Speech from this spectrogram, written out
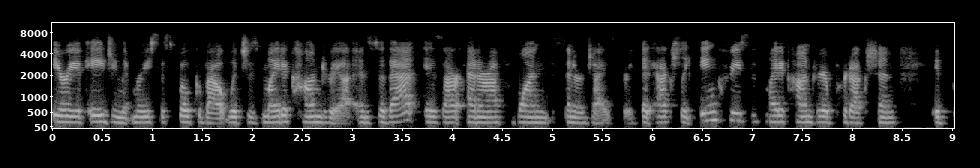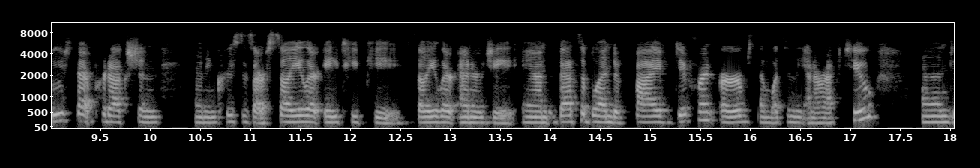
theory of aging that Marisa spoke about, which is mitochondria. And so that is our NRF1 synergizer that actually increases mitochondria production. It boosts that production and increases our cellular ATP, cellular energy. And that's a blend of five different herbs than what's in the NRF2. And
